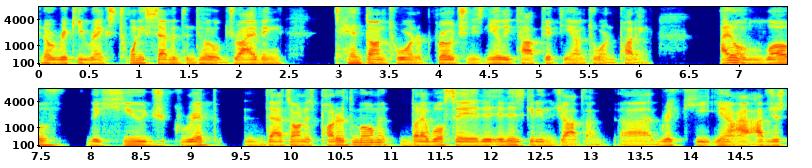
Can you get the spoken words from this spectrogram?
You know, Rickie ranks 27th in total driving, 10th on tour and approach, and he's nearly top 50 on tour and putting. I don't love the huge grip that's on his putter at the moment, but I will say it, it is getting the job done. Uh, Rickie, you know, I, I've just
